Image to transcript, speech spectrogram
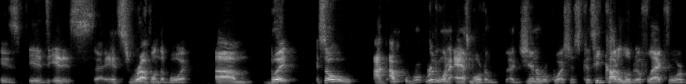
is it it is uh, it's rough on the boy. Um, but so I, I really want to ask more of a, a general questions because he caught a little bit of flack for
